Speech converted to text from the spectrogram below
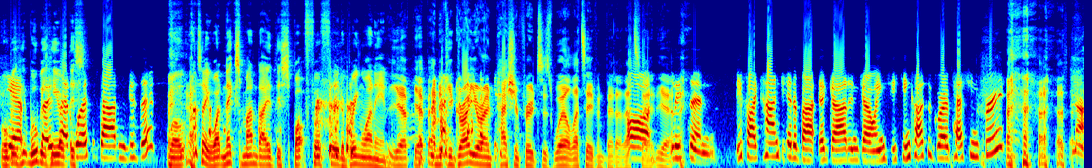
We'll be yeah. he- we'll be so here is at that this- worth a garden visit? Well, I'll tell you what. Next Monday at this spot, feel free to bring one in. Yep, yep. And if you grow your own passion fruits as well, that's even better. That's oh, right. Yeah. listen. If I can't get a, ba- a garden going, do you think I could grow passion fruit? no,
